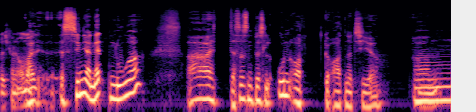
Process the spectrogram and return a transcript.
Ich kann ja auch. Weil es sind ja nicht nur. Ah, das ist ein bisschen ungeordnet hier. Ähm,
